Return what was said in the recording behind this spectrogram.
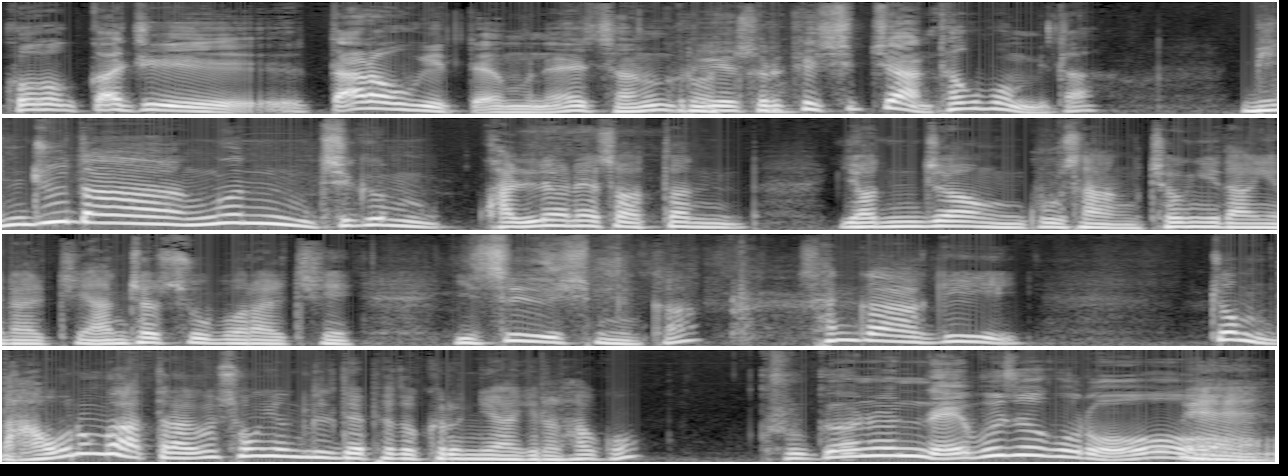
그것까지 따라오기 때문에 저는 그게 그렇죠. 그렇게 쉽지 않다고 봅니다. 민주당은 지금 관련해서 어떤 연정 구상 정의당이랄지 안철수 후보랄지 있으십니까? 생각이 좀 나오는 것 같더라고요. 송영길 대표도 그런 이야기를 하고. 그거는 내부적으로 예.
